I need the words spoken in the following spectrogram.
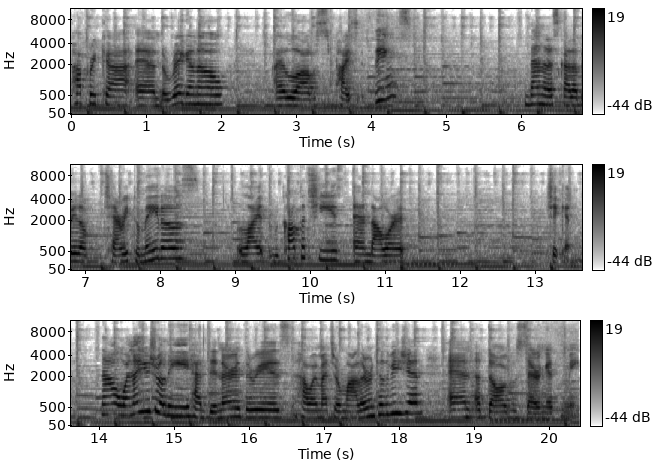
paprika and oregano. I love spicy things. Then let's cut a bit of cherry tomatoes, light ricotta cheese and our chicken. Now when I usually had dinner there is How I Met Your Mother on television and a dog who's staring at me.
